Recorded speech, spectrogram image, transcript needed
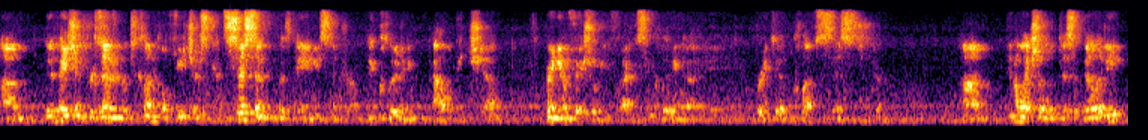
Um, the patient presented with clinical features consistent with ANE syndrome, including alopecia, craniofacial defects, including a branchial cleft cyst here, um, intellectual disability.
